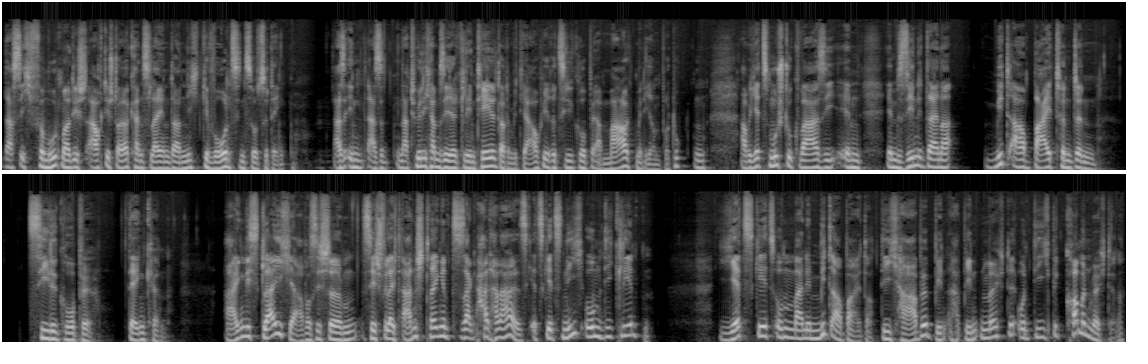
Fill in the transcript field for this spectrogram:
dass ich vermute mal, die, auch die Steuerkanzleien da nicht gewohnt sind, so zu denken. Also, in, also natürlich haben sie ihre Klientel, damit ja auch ihre Zielgruppe am Markt mit ihren Produkten. Aber jetzt musst du quasi im, im Sinne deiner mitarbeitenden Zielgruppe denken. Eigentlich das Gleiche, aber es ist, ähm, es ist vielleicht anstrengend zu sagen, halt, halt, halt, jetzt geht es nicht um die Klienten. Jetzt geht es um meine Mitarbeiter, die ich habe, binden möchte und die ich bekommen möchte. Ne?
